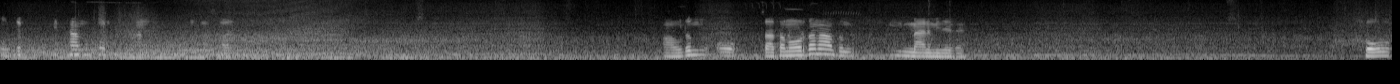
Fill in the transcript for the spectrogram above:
Orada buldum sadece. Aldım o zaten oradan aldım mermileri. Soğuk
